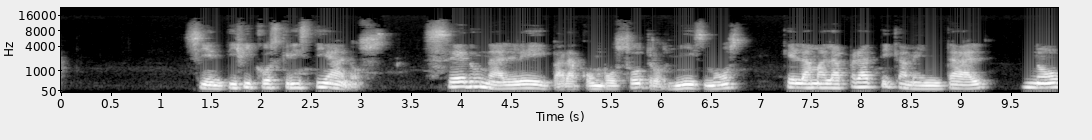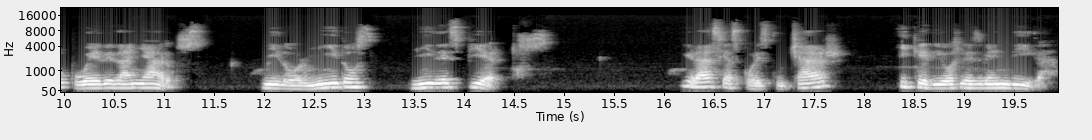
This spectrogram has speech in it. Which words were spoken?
Científicos cristianos, sed una ley para con vosotros mismos que la mala práctica mental no puede dañaros, ni dormidos ni despiertos. Gracias por escuchar y que Dios les bendiga.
